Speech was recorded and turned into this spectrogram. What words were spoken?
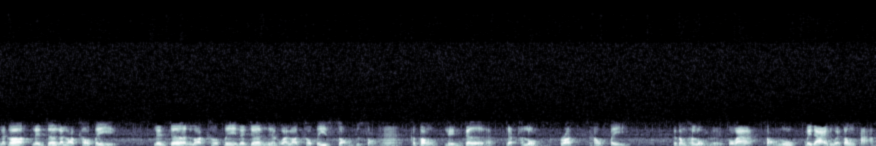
แล้วก็เรนเจอร์กับลอสเคาน์ตี้เรนเจอร์ลอสเคาน์ตี้เรนเจอร์เหนือกว่าลอสเคาน์ตี้สองจุดสองห้าก็ต้องเรนเจอร์ครับจะถล่มลอสเคาน์ตี้ ก็ต้องถล่มเลย เพราะว่าสองลูกไม่ได้ด้วยต้องตาม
